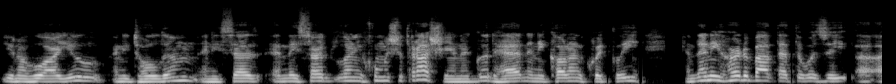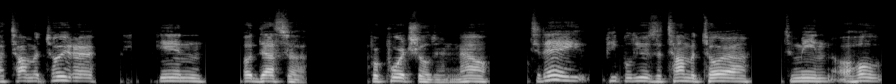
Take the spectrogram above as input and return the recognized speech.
you know, who are you? And he told him, and he said, and they started learning Chumash at Rashi in a good head, and he caught on quickly. And then he heard about that there was a, a, a Talmud Torah in Odessa for poor children. Now, today, people use the Talmud Torah to mean a whole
